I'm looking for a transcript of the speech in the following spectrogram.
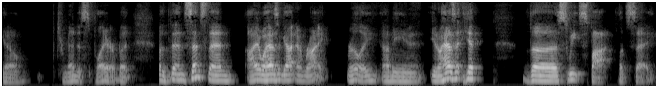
You know, tremendous player. But, but then since then, Iowa hasn't gotten it right, really. I mean, you know, hasn't hit the sweet spot, let's say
